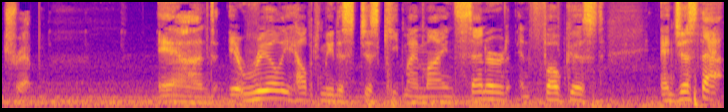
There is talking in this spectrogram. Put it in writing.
trip. And it really helped me to just keep my mind centered and focused and just that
